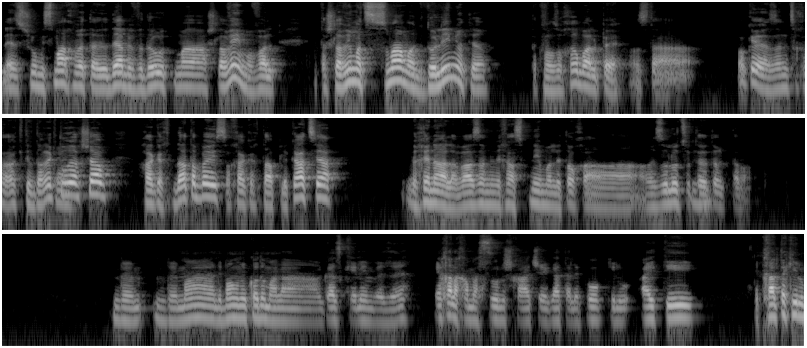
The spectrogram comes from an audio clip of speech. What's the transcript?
לאיזשהו מסמך ואתה יודע בוודאות מה השלבים, אבל את השלבים עצמם הגדולים יותר, אתה כבר זוכר בעל פה. אז אתה, אוקיי, אז אני צריך Active Directory כן. עכשיו, אחר כך database, אחר כך את האפליקציה וכן הלאה, ואז אני נכנס פנימה לתוך הרזולוציות Mhm. היותר קטנות. ו- ומה, דיברנו מקודם על ארגז כלים וזה, איך הלך המסלול שלך עד שהגעת לפה, כאילו IT, התחלת כאילו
